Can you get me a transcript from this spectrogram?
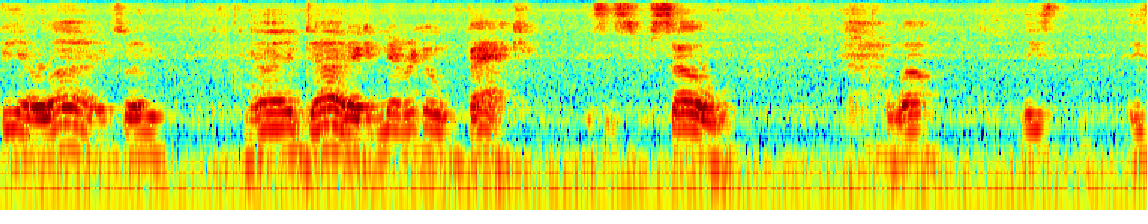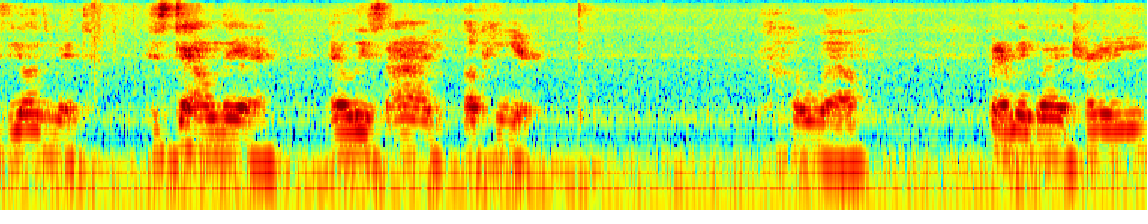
being alive, so now I'm done, I can never go back. This is so. Well, at least, at least the ultimate is down there. At least I'm up here. Oh well. Better make my eternity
